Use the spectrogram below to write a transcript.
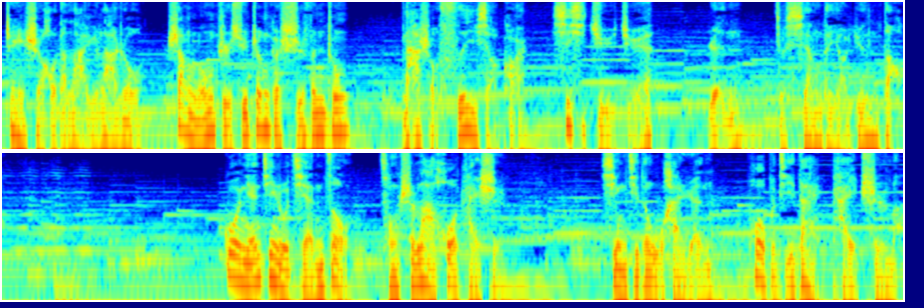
这时候的腊鱼腊肉上笼只需蒸个十分钟。拿手撕一小块，细细咀嚼，人就香的要晕倒。过年进入前奏，从吃腊货开始，性急的武汉人迫不及待开吃了。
